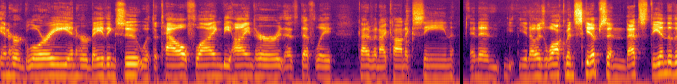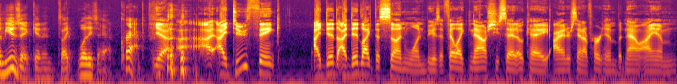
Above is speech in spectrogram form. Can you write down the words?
in her glory in her bathing suit with the towel flying behind her. That's definitely kind of an iconic scene. And then you know his Walkman skips, and that's the end of the music. And it's like, what is that? Crap. Yeah, I, I do think I did I did like the Sun one because it felt like now she said, okay, I understand I've hurt him, but now I am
